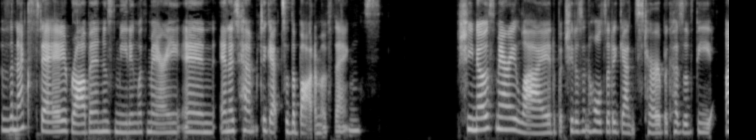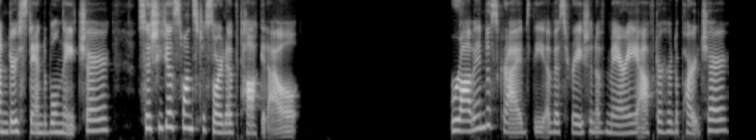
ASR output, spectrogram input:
The next day, Robin is meeting with Mary in an attempt to get to the bottom of things. She knows Mary lied, but she doesn't hold it against her because of the understandable nature, so she just wants to sort of talk it out. Robin describes the evisceration of Mary after her departure,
